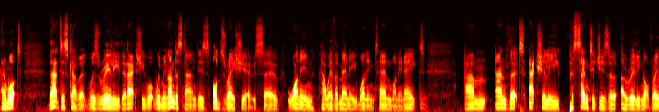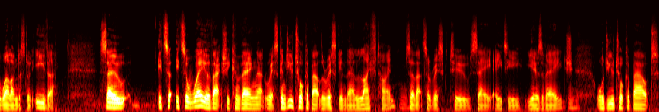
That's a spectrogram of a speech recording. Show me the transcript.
and what that discovered was really that actually what women understand is odds ratios. So one in however many, one in ten, one in eight. Mm. Um, and that actually percentages are, are, really not very well understood either. So it's a, it's a way of actually conveying that risk. And you talk about the risk in their lifetime. Mm. So that's a risk to, say, 80 years of age. Mm. Or do you talk about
